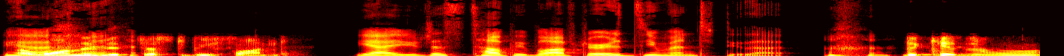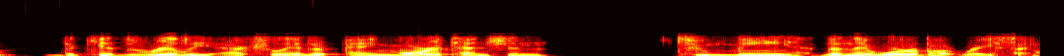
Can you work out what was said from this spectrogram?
Yeah. I wanted it just to be fun. Yeah, you just tell people afterwards you meant to do that. the kids the kids really actually ended up paying more attention to me than they were about racing.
